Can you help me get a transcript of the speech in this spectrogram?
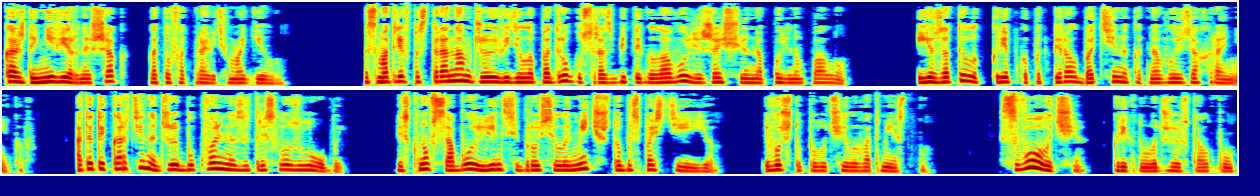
Каждый неверный шаг готов отправить в могилу. Посмотрев по сторонам, Джой увидела подругу с разбитой головой, лежащую на пыльном полу. Ее затылок крепко подпирал ботинок одного из охранников. От этой картины Джой буквально затрясло злобой. Рискнув собой, Линси бросила меч, чтобы спасти ее. И вот что получила в отместку. «Сволочи!» — крикнула Джой в толпу.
